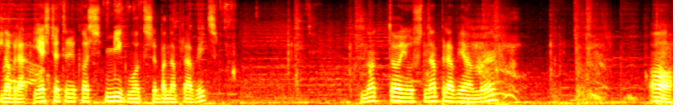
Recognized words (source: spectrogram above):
Dobra, jeszcze tylko śmigło trzeba naprawić. No to już naprawiamy. O!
